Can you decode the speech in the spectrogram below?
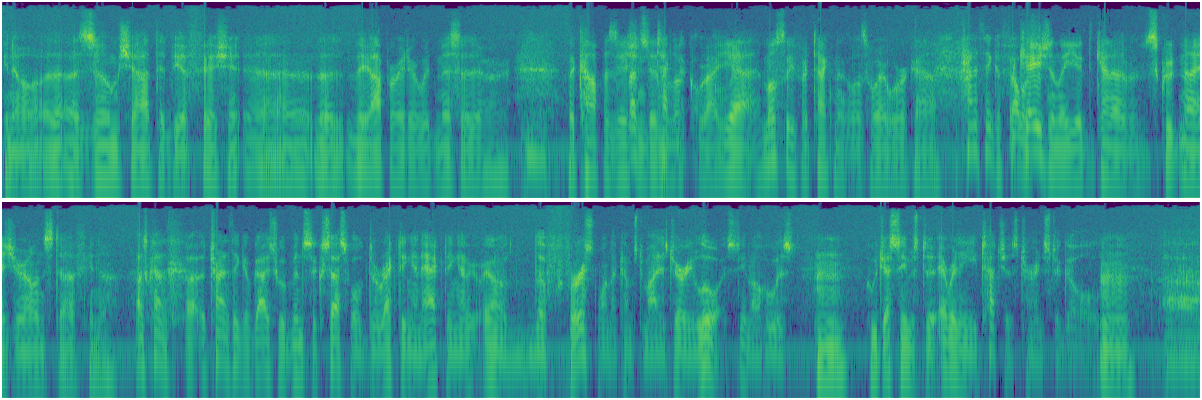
you know a, a, zoom shot there'd be a fish uh, the the operator would miss it or the composition That's didn't technical. look right yeah mostly for technical is where it worked out I'm trying to think of occasionally you'd kind of scrutinize your own stuff you know I was kind of uh, trying to think of guys who have been successful directing and acting and you know the first one that comes to mind is Jerry Lewis you know who is mm-hmm. who just seems to everything he touches turns to gold mm-hmm. Uh,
